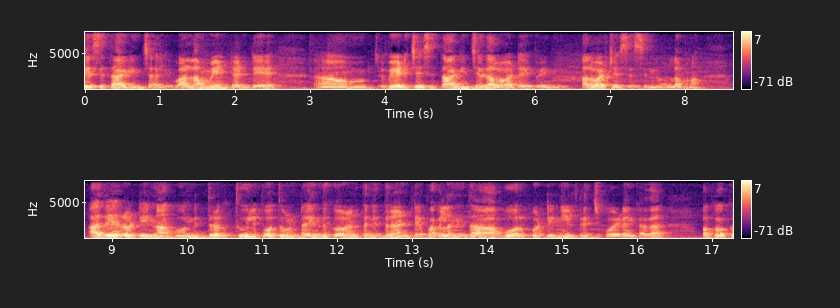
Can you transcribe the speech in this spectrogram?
చేసి తాగించాలి. వాళ్ళ అమ్మ ఏంటంటే వేడి చేసి తాగించేది అలవాటు అయిపోయింది అలవాటు చేసేసింది వాళ్ళమ్మ. అదే రొటీన్ నాకు నిద్ర తూలిపోతూ ఉంటాయి. ఎందుకు అంత నిద్ర అంటే పగలంతా బోరు కొట్టి నీళ్ళు తెచ్చిపోయడం కదా. ఒక్కొక్క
